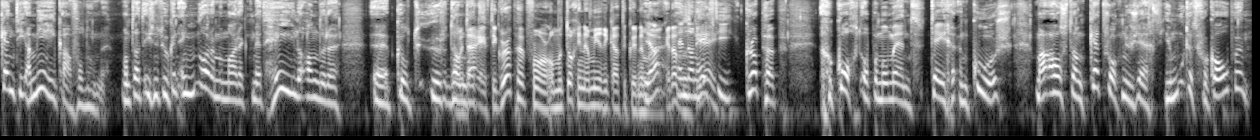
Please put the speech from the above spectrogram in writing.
Kent hij Amerika voldoende? Want dat is natuurlijk een enorme markt met hele andere uh, cultuur dan. Maar daar dat... heeft hij Grubhub voor om het toch in Amerika te kunnen ja, maken. Dat en dan heeft hij Grubhub gekocht op een moment tegen een koers. Maar als dan Catrock nu zegt: je moet het verkopen,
